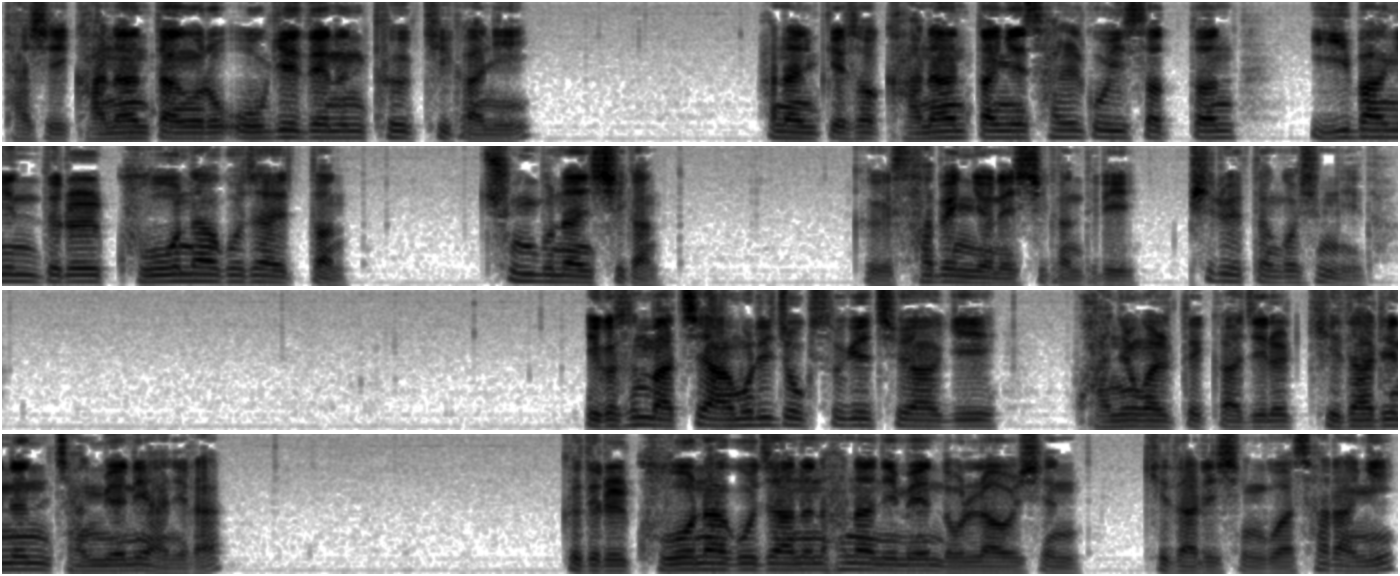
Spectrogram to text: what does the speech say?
다시 가나안 땅으로 오게 되는 그 기간이 하나님께서 가나안 땅에 살고 있었던 이방인들을 구원하고자 했던 충분한 시간, 그 400년의 시간들이 필요했던 것입니다. 이것은 마치 아무리 족속의 죄악이 관용할 때까지를 기다리는 장면이 아니라 그들을 구원하고자 하는 하나님의 놀라우신 기다리심과 사랑이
